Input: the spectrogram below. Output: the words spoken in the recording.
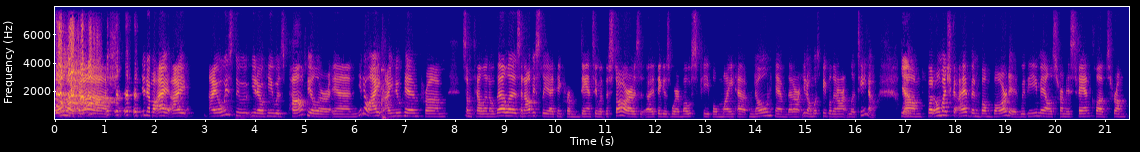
my gosh! You know, I, I, I always knew, you know, he was popular, and you know, I, I knew him from some telenovelas, and obviously, I think from Dancing with the Stars, I think is where most people might have known him that aren't, you know, most people that aren't Latino. Yeah. Um, but oh my God, I have been bombarded with emails from his fan clubs from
